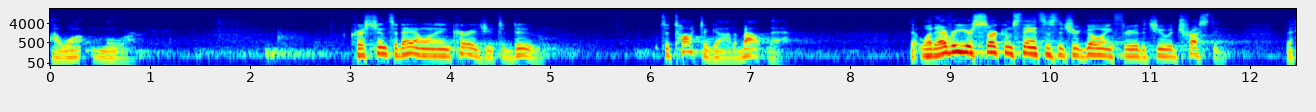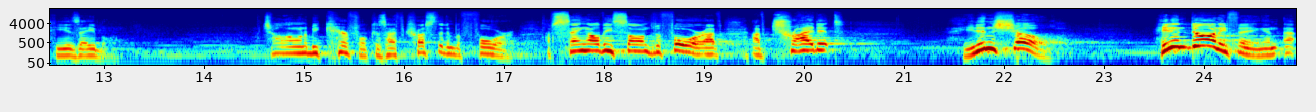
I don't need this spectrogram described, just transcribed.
I want more. Christian, today I want to encourage you to do, to talk to God about that. That whatever your circumstances that you're going through, that you would trust Him, that He is able. But y'all, I want to be careful because I've trusted Him before. I've sang all these songs before. I've, I've tried it. He didn't show. He didn't do anything. And I,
